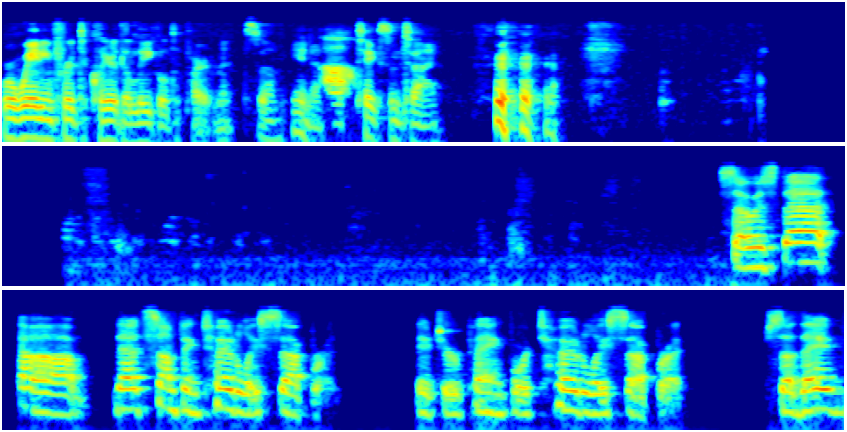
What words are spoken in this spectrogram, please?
We're waiting for it to clear the legal department, so you know, Ah. take some time. So is that, uh, that's something totally separate that you're paying for totally separate? So they've,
